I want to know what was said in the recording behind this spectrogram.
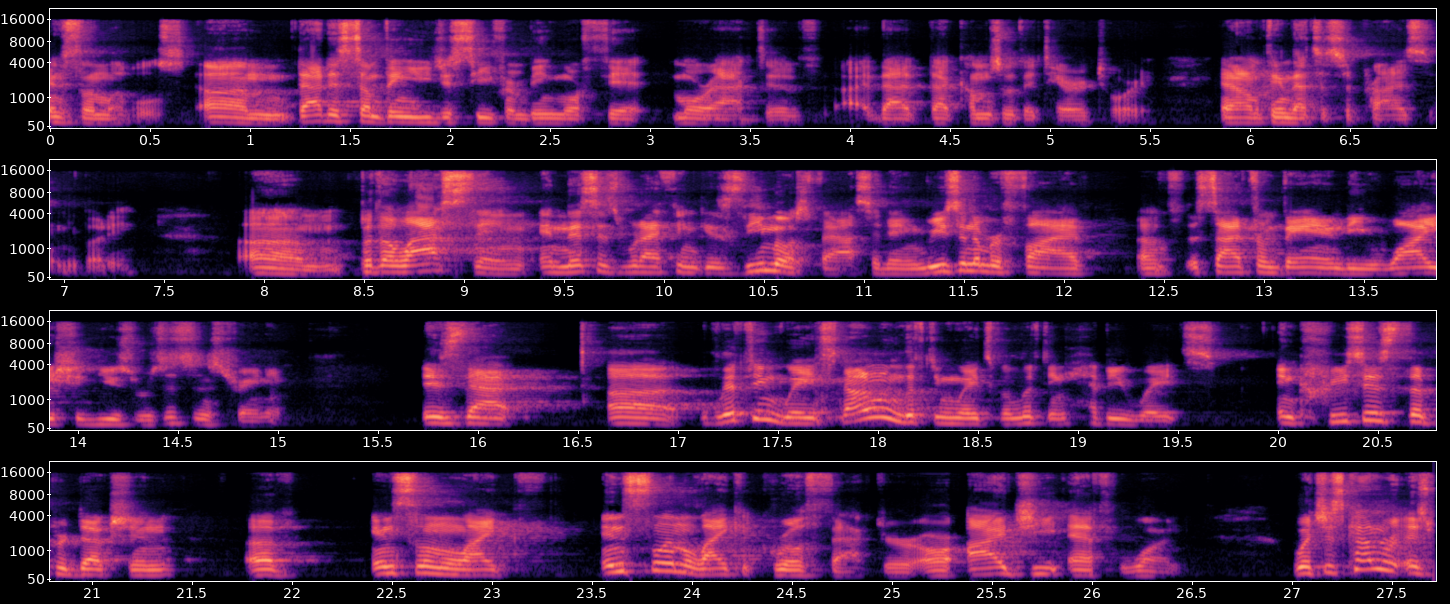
insulin levels. Um, that is something you just see from being more fit, more active. That that comes with the territory, and I don't think that's a surprise to anybody. Um, but the last thing, and this is what I think is the most fascinating reason number five, aside from vanity, why you should use resistance training, is that uh, lifting weights, not only lifting weights, but lifting heavy weights, increases the production of insulin-like insulin-like growth factor or IGF-1, which is kind of is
